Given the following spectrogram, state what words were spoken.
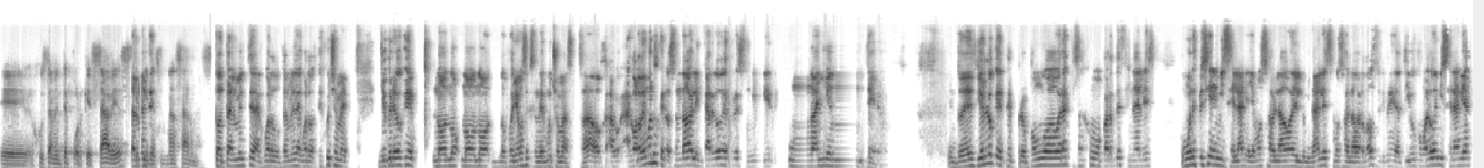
Eh, justamente porque sabes que tienes más armas. Totalmente de acuerdo, totalmente de acuerdo. Escúchame, yo creo que no, no, no, no, no podríamos extender mucho más. ¿ah? Acordémonos que nos han dado el encargo de resumir un año entero. Entonces, yo lo que te propongo ahora, quizás como parte final, es como una especie de miscelánea. Ya hemos hablado de luminales, hemos hablado de dos, de tipo negativo, como algo de miscelánea.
